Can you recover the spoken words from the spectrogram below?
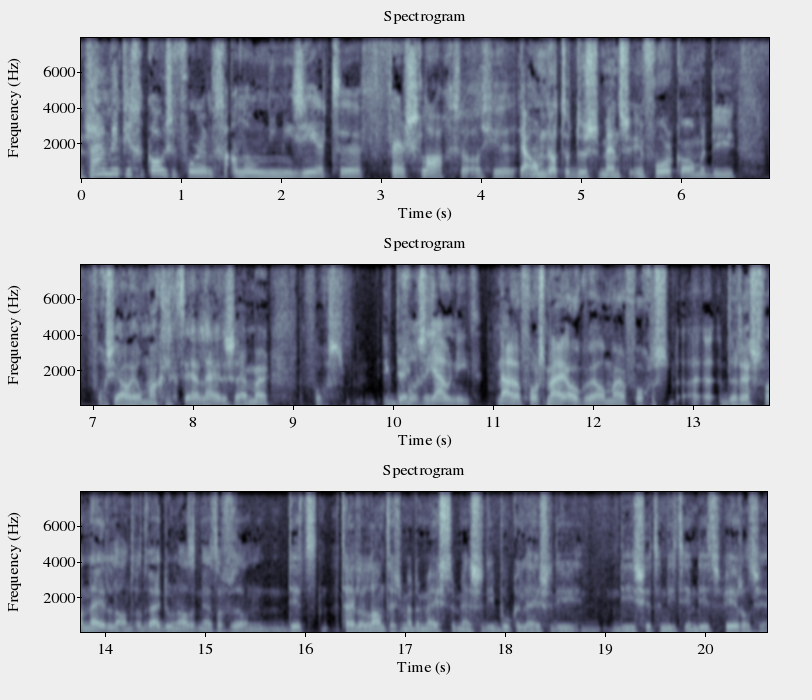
is. Waarom heb je gekozen voor een geanonimiseerd uh, verslag? Zoals je, ja, omdat er dus mensen in voorkomen... die volgens jou heel makkelijk te herleiden zijn. Maar volgens ik denk, volgens jou niet? Nou, volgens mij ook wel, maar volgens uh, de rest van Nederland. Want wij doen altijd net of dan dit het hele land is. Maar de meeste mensen die boeken lezen, die, die zitten niet in dit wereldje.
